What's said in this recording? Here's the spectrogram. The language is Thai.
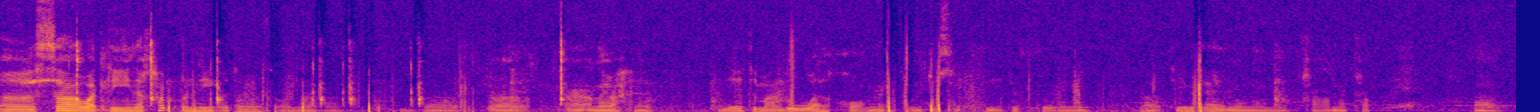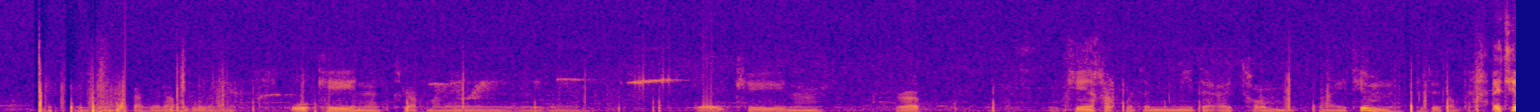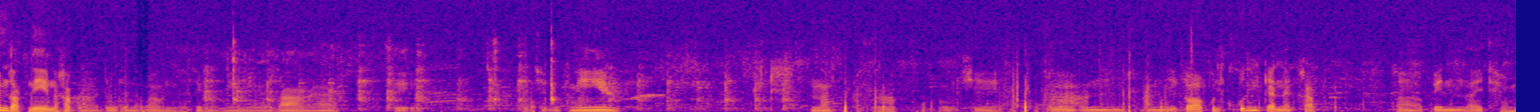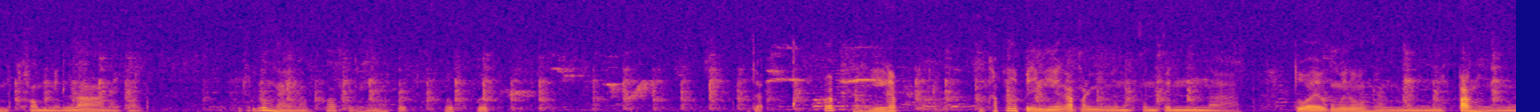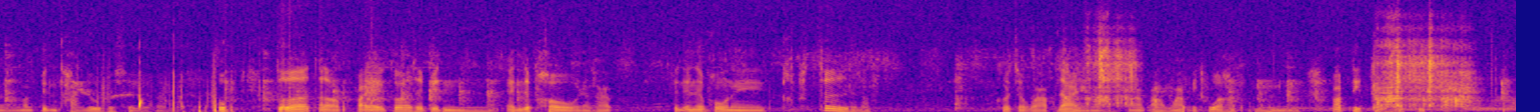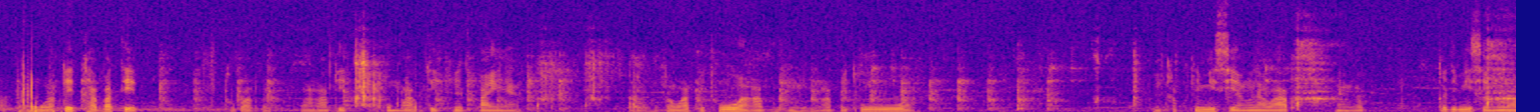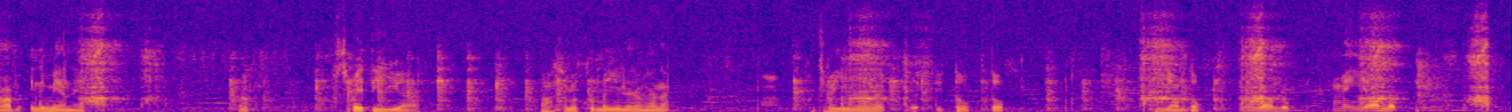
เอ่อสวัสดีนะครับ วันนี้เราจะมาสอนมาเอ่อเอ่ออ่าอะไรวะอันนี้จะมาดูว่าของใน 0.14.0อ่าที่ไม่ได้ลงในคานะครับอ่านไงก็เดี๋ยวเราไปดูกันนะโอเคนะครับมาแล้วเลยโอเคนะครับ โอเคนะครับ มันจะมีแต่ไอทอมไอเทมนะไม่ใช่ทอมไอเทมดอทเนมนะครับอ่าดูกันนะว่ามันจะมีมีอะไรบ้างนะโอเคไอเทมดอทเนมนะครับ โอเค อ่า อัน อันนี้ก็คุ้นๆกันนะครับ อ่า เป็นไอเทมคอมเมล่านะครับตรงไหนครับ ก็กดอย่างนี้ปึ๊บปึ๊บปึ๊บจะปึ๊บอย่างนี้ครับ ครับมันจะเป็นอย่างนี้ครับมันมันเป็นเป็นอ่าตัวไรก็ไม่รู้เหมือนกันมันมันปั้งมันเป็นถ่ายรูปเฉยๆครับโอ้ตัวต่อไปก็จะเป็น Ender Pearl นะครับ เป็น Ender Pearl ในคอมพิวเตอร์นะครับ ก็จะวาร์ปได้นะครับอ้าววาร์ปไปทั่วครับวาร์ปติดครับวาร์ปติดโอ้โหวาร์ปติดครับวาร์ปติดทุกบอกกันว่าวาร์ปติด ผมวาร์ปติดเกินไปนะผมก็วาร์ปไปทั่วครับวาร์ปไปทั่ว นะครับ ก็จะมีเสียงเวลาวับนะครับ ก็จะมีเสียงเวลาวับเอ็นเดอร์แมนเลยวับสไปตีอะอ้าวทำไมคนมายืนในตรงนั้นอะคนจะมายืนเลยนะเอ้ยตกตกไม่ยอมตกไม่ยอมตกไม่ยอมตก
